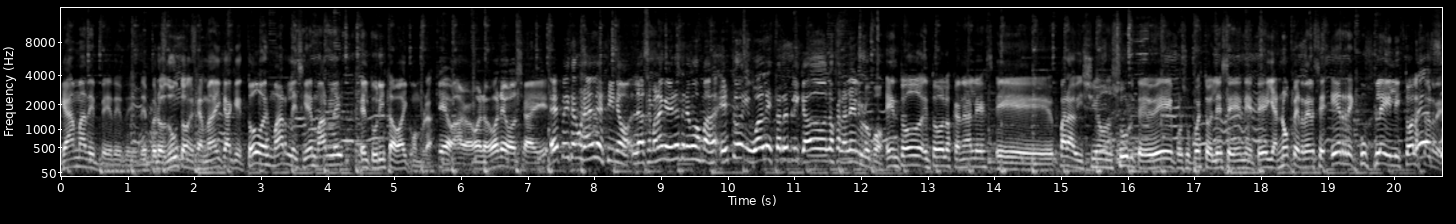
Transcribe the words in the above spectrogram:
gama de, de- de- de productos en Jamaica que todo es Marley. Si es Marley, el turista va y compra. Qué bárbaro, bueno, buen negocio ahí. Espectacular el destino. La semana que viene tenemos más. Esto igual está replicado en los canales del grupo. En, todo, en todos los canales, eh, Paravisión, Sur TV, por supuesto el SNT y a no perderse RQ Playlist todas las ¡Eso! tardes.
